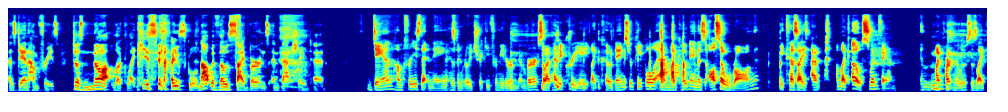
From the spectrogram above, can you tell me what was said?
as Dan Humphreys does not look like he's in high school, not with those sideburns and that shaved head. Dan Humphreys, that name has been really tricky for me to remember. So I've had to create like code names for people, and my code name is also wrong because I I'm, I'm like, oh, swim fan, and my partner Luce is like,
